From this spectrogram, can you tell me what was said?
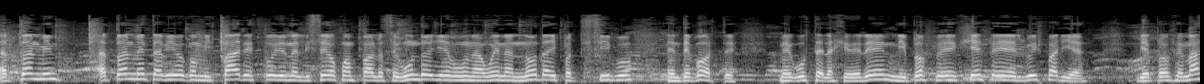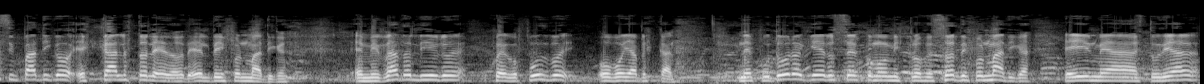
Actualmente, actualmente vivo con mis padres, estudio en el Liceo Juan Pablo II, llevo una buena nota y participo en deporte. Me gusta el ajedrez, mi profe jefe es Luis Faría y el profe más simpático es Carlos Toledo, el de informática. En mis ratos libres juego fútbol o voy a pescar. En el futuro quiero ser como mis profesores de informática e irme a estudiar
